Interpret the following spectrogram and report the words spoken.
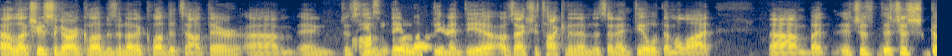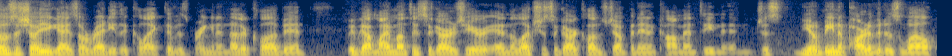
Uh, Luxury Cigar Club is another club that's out there, um, and just he- they club. love the idea. I was actually talking to them this, and I deal with them a lot. Um, but it's just this just goes to show you guys already. The collective is bringing another club in. We've got my monthly cigars here, and the Luxury Cigar Club's jumping in and commenting, and just you know being a part of it as well.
